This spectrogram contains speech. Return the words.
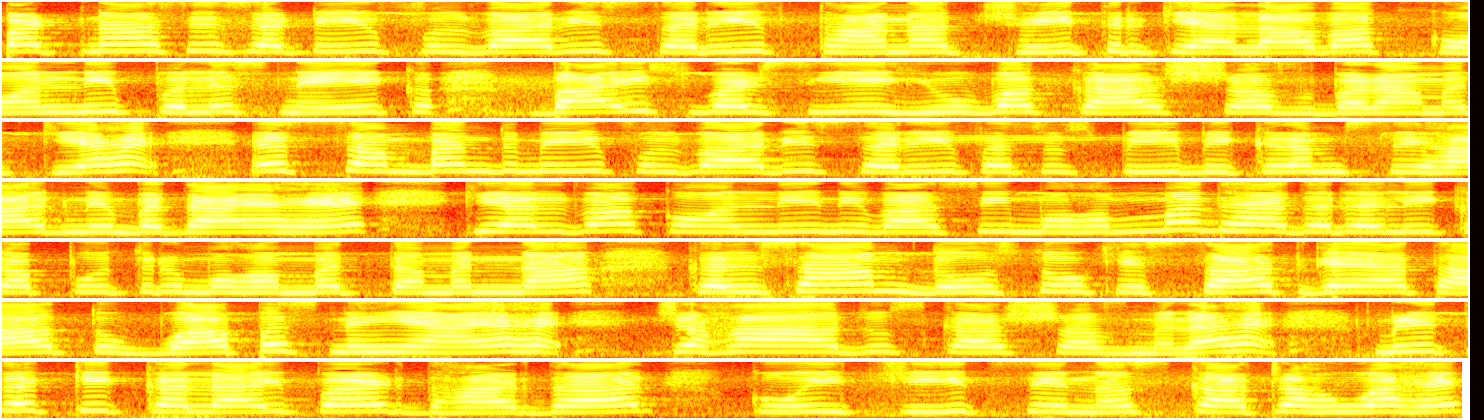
पटना से सटे फुलवारी शरीफ थाना क्षेत्र के अलावा कॉलोनी पुलिस ने एक 22 वर्षीय युवक का शव बरामद किया है। इस संबंध में फुलवारी शरीफ एसएसपी विक्रम सिहाग ने बताया है कि अलवा कॉलोनी निवासी मोहम्मद हैदर अली का पुत्र मोहम्मद तमन्ना कल शाम दोस्तों के साथ गया था तो वापस नहीं आया है, जहाँ आज उसका शव मिला है। मृतक की कलाई पर धारदार कोई चीज़ से नस काटा हुआ है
